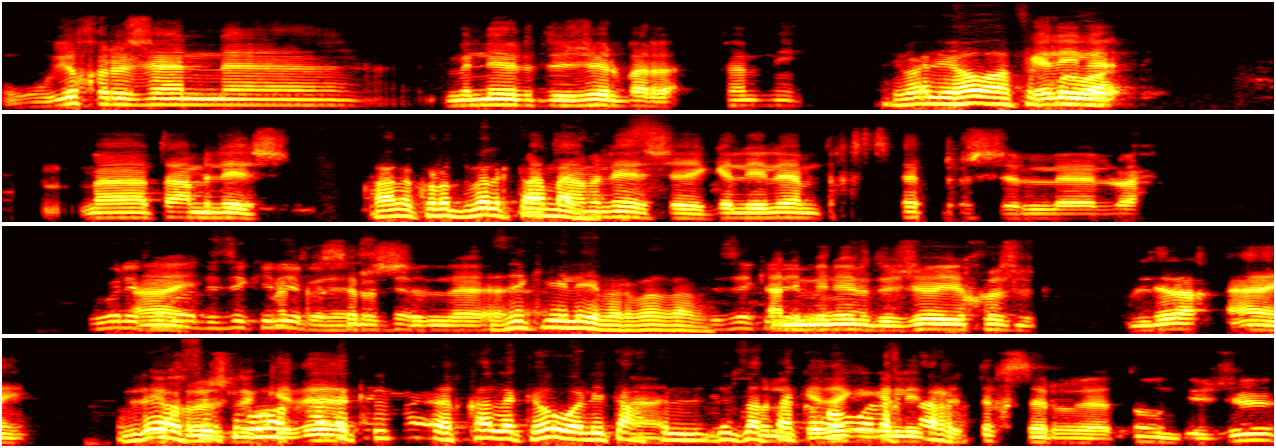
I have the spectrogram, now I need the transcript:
ويخرج عن آه، منير دو جو لبرا فهمتني؟ يولي هو في قال لي الكوار لا ما تعملهاش. قال لك رد بالك ما تعمل. تعملهاش. إيه، قال لي لا ما تخسرش ال- الواحد. يولي. في ما ديزيكيليبر تخسرش ال- زيكي ليبر بالضبط يعني ديزيكيليبر منير دو جو يخرج بالرق اي يخرج لك هو كذا. قال لك قال هو اللي تحت آه، الديزاتاكون هذاك هو قال اللي لي اختار تخسر طون دو جو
